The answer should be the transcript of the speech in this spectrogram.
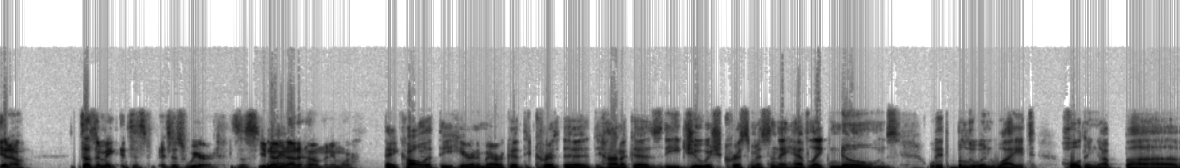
you know. It doesn't make it's just it's just weird. It's just you know Yeah. you're not at home anymore. they call it the here in America the, uh, the Hanukkah is the Jewish Christmas, and they have like gnomes with blue and white holding up uh,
